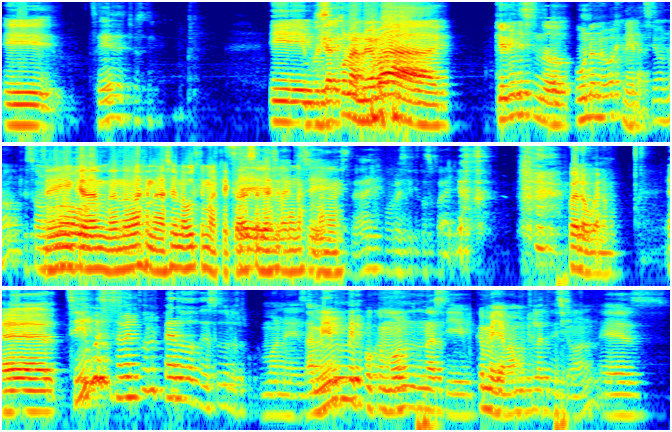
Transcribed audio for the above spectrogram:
Y. Sí, de hecho sí. Y pues ya con la nueva. ¿Qué viene siendo? Una nueva generación, ¿no? Que son Sí, nuevos- que la nueva generación, la última que acaba de Sí, salir hace la- como unas sí. semanas. Ay, pobrecitos fallos. bueno, bueno. Eh, sí, güey, se todo el pedo de eso de los Pokémon. A mí mi Pokémon así que me llama mucho la atención es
